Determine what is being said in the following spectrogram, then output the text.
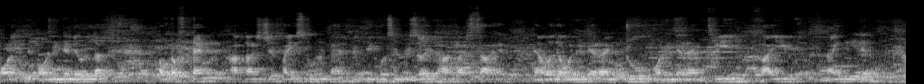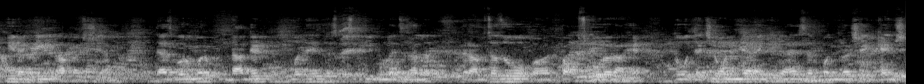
ऑल ऑल इंडिया लेवलला आउट ऑफ टेन आकाशचे फाईव्ह स्टुडंट आहेत फिफ्टी पर्सेंट रिझल्ट हा आकाशचा आहे. त्यामध्ये all India rank two all India rank three five nine ten ही रँकिंग आकाशची आहे. त्याचबरोबर नांदेडमध्ये जर स्पेसिफिकली बोलायचं झालं तर आमचा जो टॉप स्कोरर आहे तो त्याची ऑल इंडिया रँकिंग आहे सर पंधराशे एक्क्याऐंशी.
